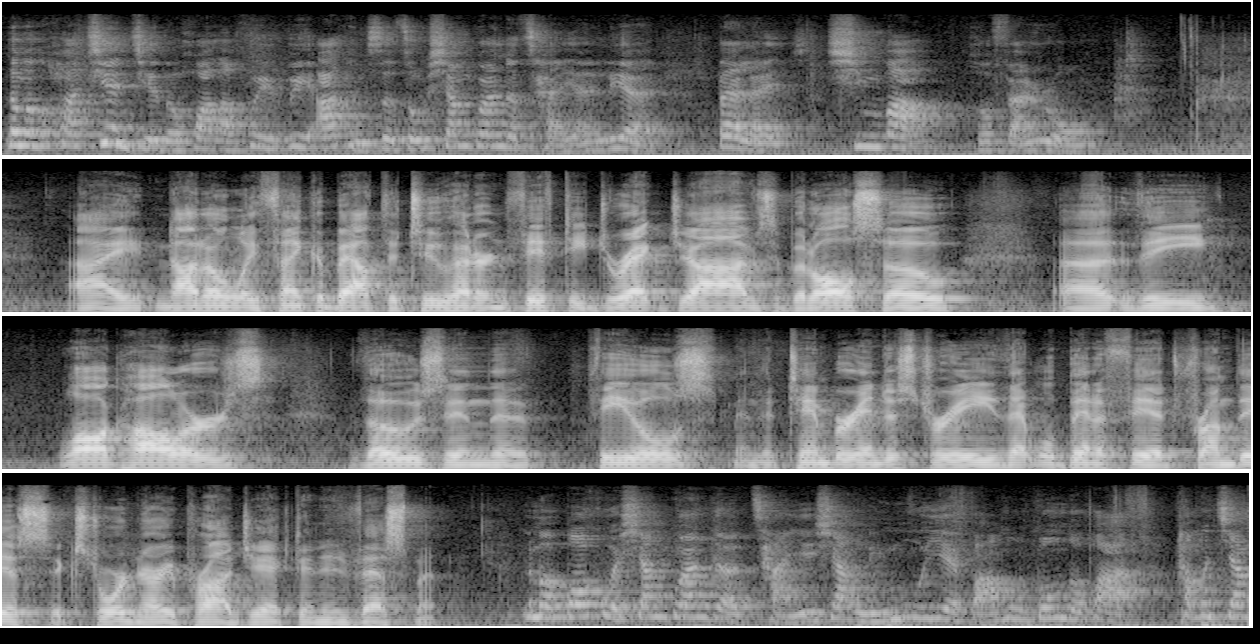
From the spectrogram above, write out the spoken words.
那么的话，间接的话呢，会为阿肯色州相关的产业链带来兴旺和繁荣。 I not only think about the 250 direct jobs, but also uh, the log haulers, those in the fields, in the timber industry that will benefit from this extraordinary project and investment. 么包括相关的产业，像林木业、伐木工的话，他们将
